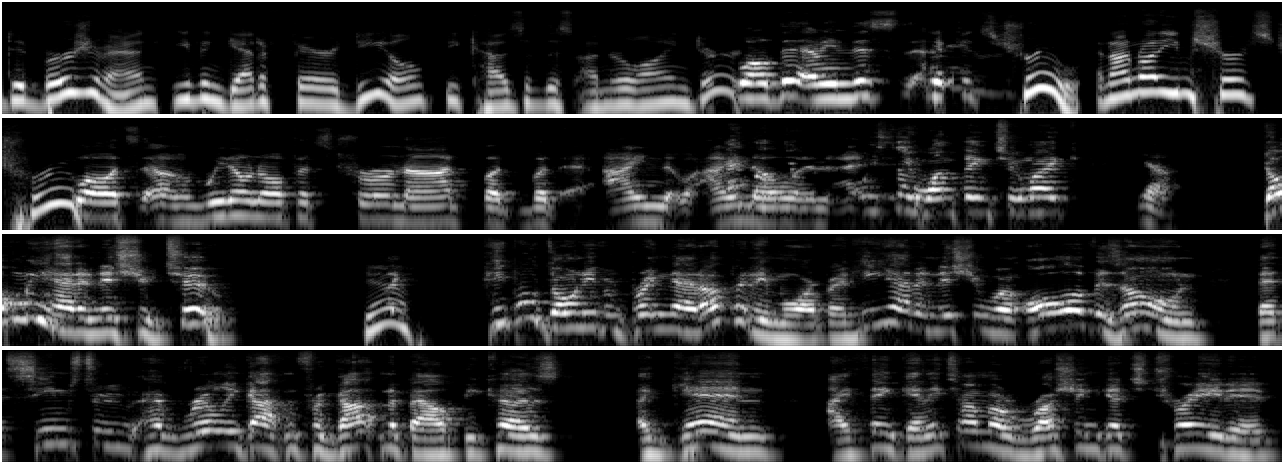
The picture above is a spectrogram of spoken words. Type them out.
did Bergevin even get a fair deal because of this underlying dirt? Well, th- I mean, this if it's true, and I'm not even sure it's true. Well, it's uh, we don't know if it's true or not, but but I know I know. And I, we say one thing too, Mike. Yeah, Domi had an issue too. Yeah. Like, people don't even bring that up anymore, but he had an issue with all of his own that seems to have really gotten forgotten about because, again, I think anytime a Russian gets traded,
